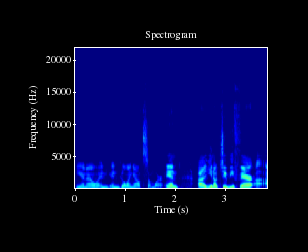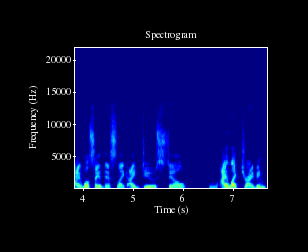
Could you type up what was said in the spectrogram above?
you know, and, and going out somewhere. And, uh, you know, to be fair, I, I will say this, like, I do still, I like driving,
